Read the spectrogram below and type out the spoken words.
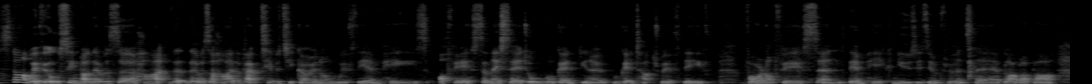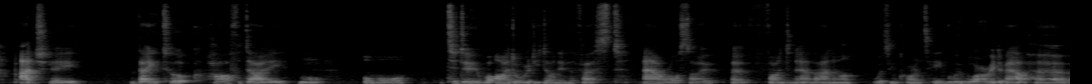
To start with, it all seemed like there was a high, that there was a hive of activity going on with the MP's office, and they said, "Oh, we'll get in, you know we'll get in touch with the Foreign Office, and the MP can use his influence there." Blah blah blah. But actually, they took half a day more. or more to do what I'd already done in the first hour or so of finding out that Anna was in quarantine. We were worried about her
